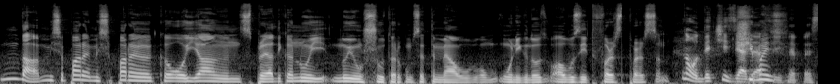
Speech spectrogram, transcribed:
Da, mi se pare, mi se pare că o ia înspre, adică nu nu e un shooter cum se temeau unii când au auzit first person. Nu, decizia Și de a mai- fi FPS.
